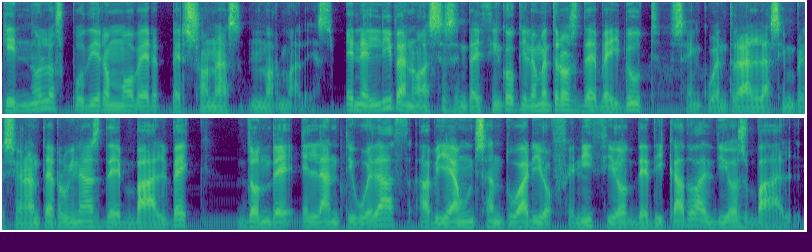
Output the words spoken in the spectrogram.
que no los pudieron mover personas normales. En el Líbano, a 65 kilómetros de Beirut, se encuentran las impresionantes ruinas de Baalbek, donde en la antigüedad había un santuario fenicio dedicado al dios Baal.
